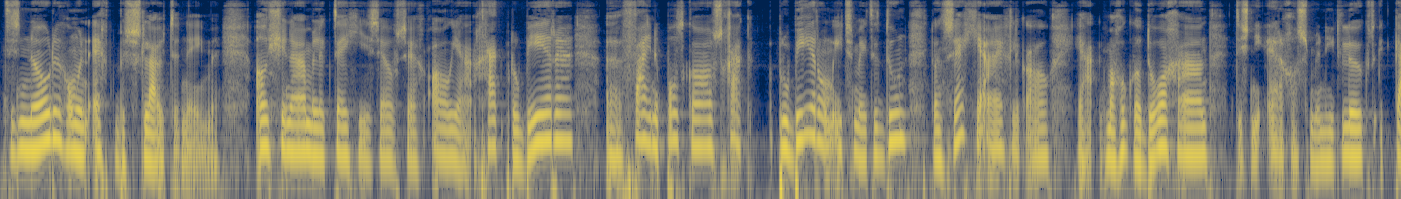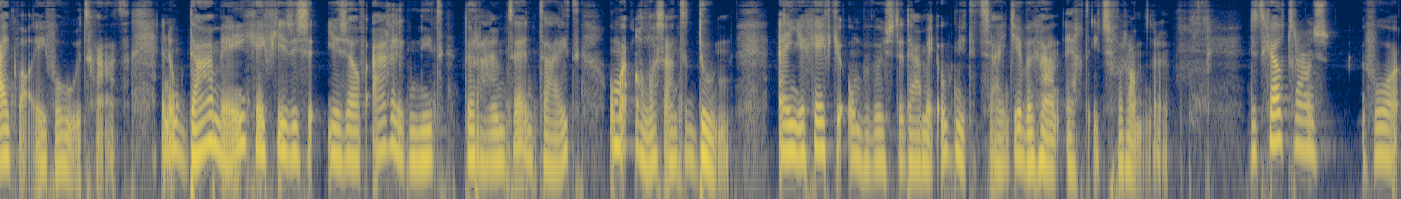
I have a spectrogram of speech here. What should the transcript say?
Het is nodig om een echt besluit te nemen. Als je namelijk tegen jezelf zegt: oh ja, ga ik proberen, uh, fijne podcast, ga ik proberen om iets mee te doen, dan zeg je eigenlijk al: ja, het mag ook wel doorgaan. Het is niet erg als het me niet lukt. Ik kijk wel even hoe het gaat. En ook daarmee geef je dus jezelf eigenlijk niet de ruimte en tijd om er alles aan te doen. En je geeft je onbewuste daarmee ook niet het seintje: we gaan echt iets veranderen. Dit geldt trouwens voor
